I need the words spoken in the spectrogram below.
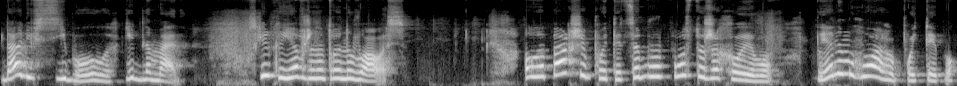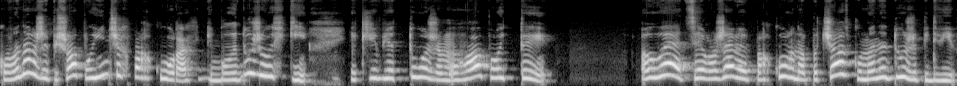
Далі всі були легкі для мене, оскільки я вже натренувалась. Але перший пройти це було просто жахливо. Бо я не могла пройти, поки вона вже пішла по інших паркурах, які були дуже легкі, які б я теж могла пройти. Але цей рожевий паркур на початку мене дуже підвів.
